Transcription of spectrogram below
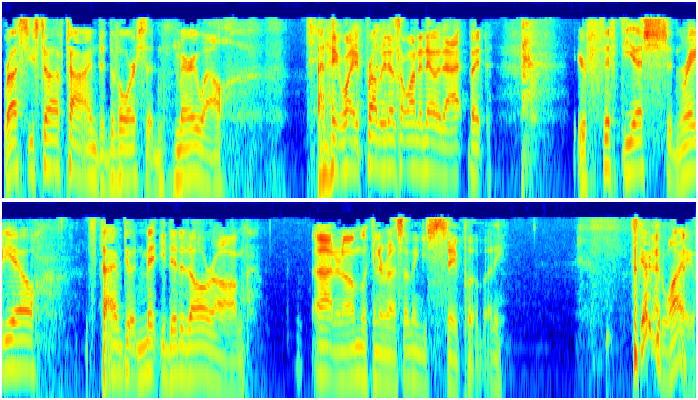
Russ, you still have time to divorce and marry well. I know your wife probably doesn't want to know that, but you're 50-ish in radio. It's time to admit you did it all wrong. I don't know. I'm looking at Russ. I think you should stay put, buddy. He's got a good wife.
